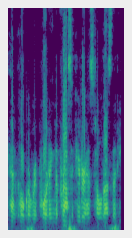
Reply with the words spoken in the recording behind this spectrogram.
Ken Kolker reporting the prosecutor has told us that he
